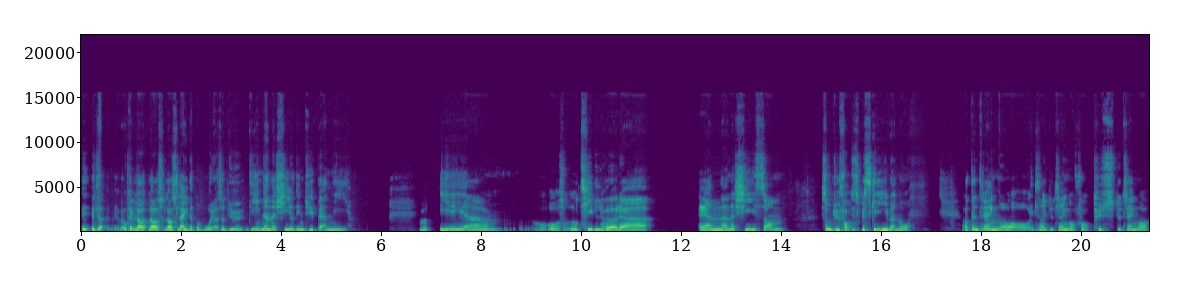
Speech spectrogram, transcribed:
Ok, la, la, oss, la, oss, legge det på bordet. Så du, din energi og din type er ni. I, i, og, og, og tilhører en energi som, som du faktisk beskriver nå. At den trenger å sant? Du trenger å få pust, du trenger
